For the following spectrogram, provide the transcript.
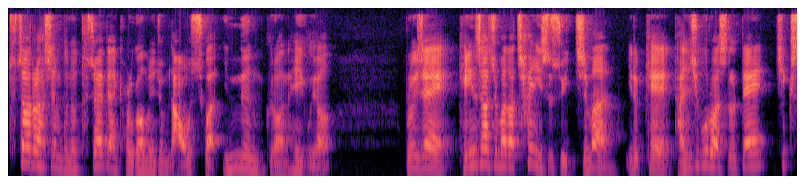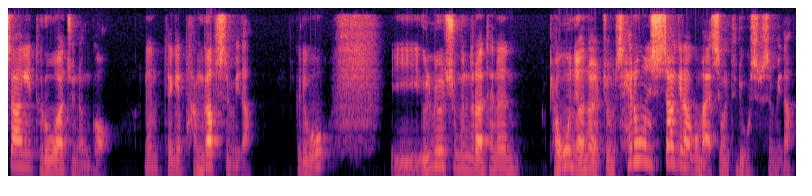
투자를 하시는 분은 투자에 대한 결과물이 좀 나올 수가 있는 그런 해이고요. 물론 이제 개인 사주마다 차이는 있을 수 있지만 이렇게 단식으로 왔을 때 식상이 들어와 주는 거는 되게 반갑습니다. 그리고 이 을묘일주 분들한테는 병오년을 좀 새로운 시작이라고 말씀을 드리고 싶습니다.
